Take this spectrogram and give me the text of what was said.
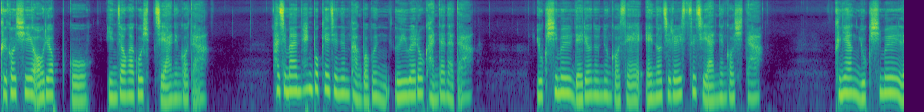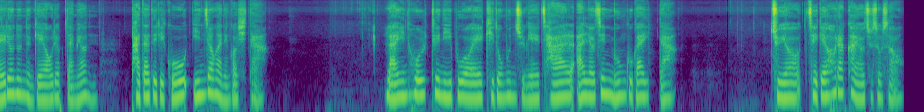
그것이 어렵고 인정하고 싶지 않은 거다. 하지만 행복해지는 방법은 의외로 간단하다. 욕심을 내려놓는 것에 에너지를 쓰지 않는 것이다. 그냥 욕심을 내려놓는 게 어렵다면 받아들이고 인정하는 것이다. 라인홀트 니부어의 기도문 중에 잘 알려진 문구가 있다. 주여 제게 허락하여 주소서.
